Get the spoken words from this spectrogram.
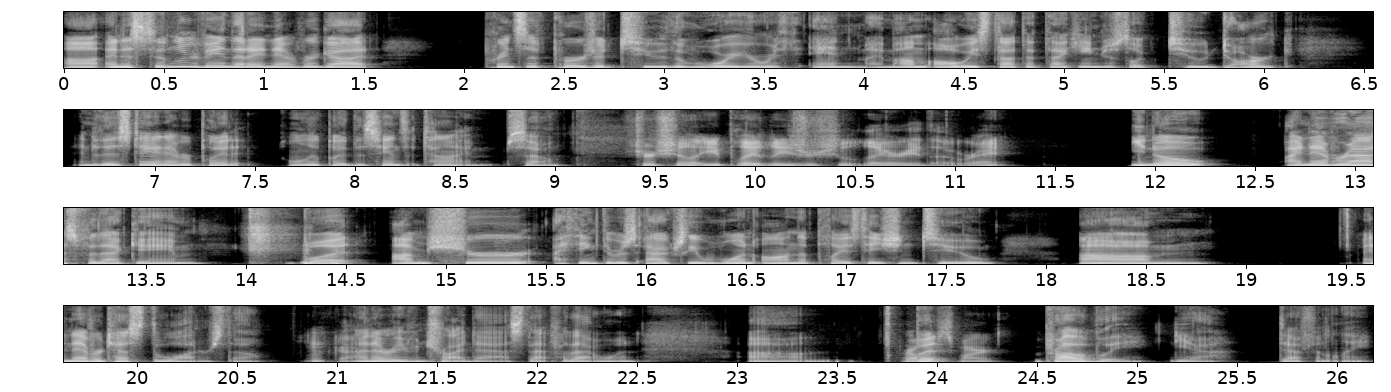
Uh, in a similar vein that I never got Prince of Persia 2 The Warrior Within. My mom always thought that that game just looked too dark. And to this day, I never played it. Only played the Sands of Time. So, Sure, she let you play Leisure Suit Larry though, right? you know, I never asked for that game, but I'm sure, I think there was actually one on the PlayStation 2. Um, I never tested the waters though. Okay, I never even tried to ask that for that one. Um, probably but- smart. Probably, yeah, definitely.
